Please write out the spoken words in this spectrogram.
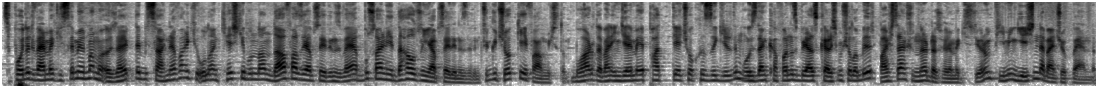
Spoiler vermek istemiyorum ama özellikle bir sahne var ki ulan keşke bundan daha fazla yapsaydınız veya bu sahneyi daha uzun yapsaydınız dedim. Çünkü çok keyif almıştım. Bu arada ben incelemeye pat diye çok hızlı girdim. O yüzden kafanız biraz karışmış olabilir. Baştan şunları da söylemek istiyorum. Filmin girişini de ben çok beğendim.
